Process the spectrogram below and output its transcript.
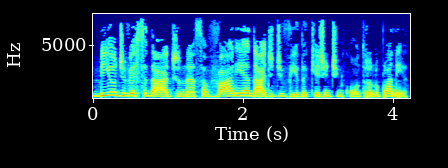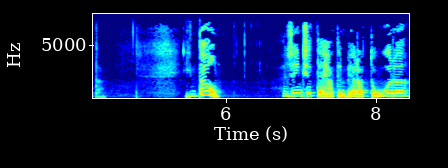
biodiversidade, nessa variedade de vida que a gente encontra no planeta. Então, a gente tem a temperatura,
